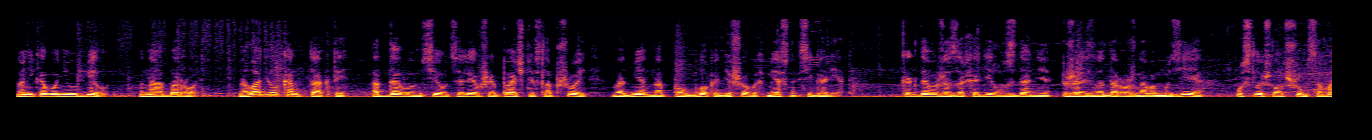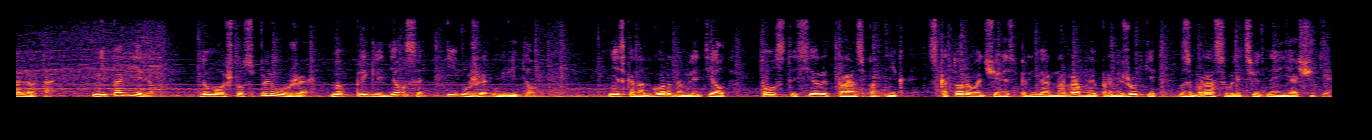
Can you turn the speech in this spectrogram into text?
Но никого не убил, наоборот. Наладил контакты, отдав им все уцелевшие пачки с лапшой в обмен на полблока дешевых местных сигарет. Когда уже заходил в здание железнодорожного музея, услышал шум самолета. Не поверил, Думал, что сплю уже, но пригляделся и уже увидел. Низко над городом летел толстый серый транспортник, с которого через примерно равные промежутки сбрасывали цветные ящики,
